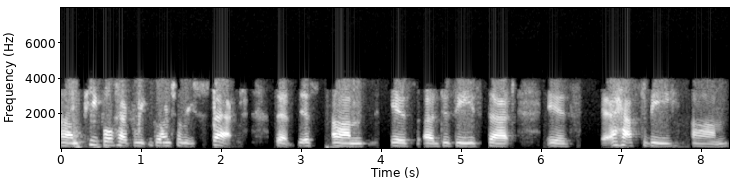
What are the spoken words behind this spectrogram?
Um, people have re- grown to respect that this um, is a disease that is has to be um,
